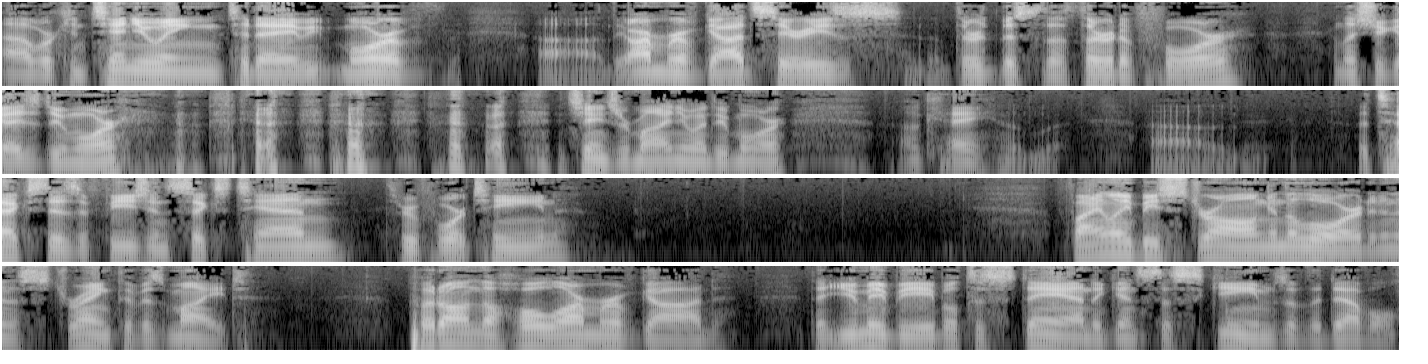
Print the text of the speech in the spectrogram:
Uh, we're continuing today more of uh, the Armor of God series. Third, this is the third of four, unless you guys do more. Change your mind, you want to do more. Okay. Uh, the text is Ephesians 6:10 through 14. Finally be strong in the Lord and in the strength of his might. Put on the whole armor of God, that you may be able to stand against the schemes of the devil.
